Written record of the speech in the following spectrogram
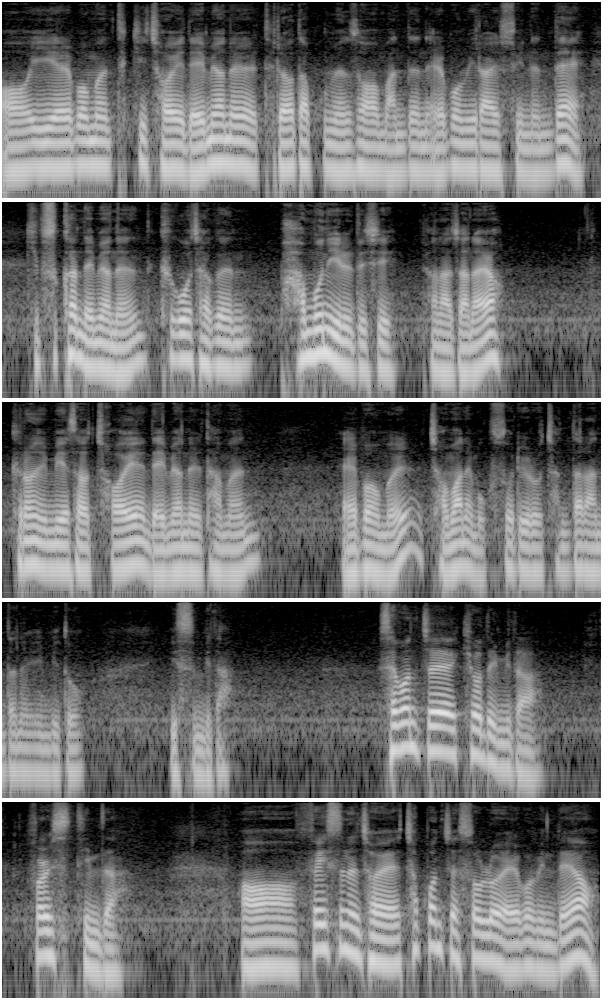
어, 이 앨범은 특히 저의 내면을 들여다보면서 만든 앨범이라 할 수 있는데 깊숙한 내면은 크고 작은 바문이 일듯이 변하잖아요. 그런 의미에서 저의 내면을 담은 앨범을 저만의 목소리로 전달한다는 의미도 있습니다. 세 번째 키워드입니다. First입니다. 어, 페이스는 저의 첫 번째 솔로 앨범인데요.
